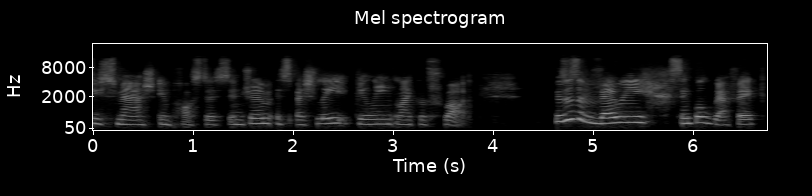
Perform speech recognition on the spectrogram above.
to smash imposter syndrome, especially feeling like a fraud. This is a very simple graphic,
